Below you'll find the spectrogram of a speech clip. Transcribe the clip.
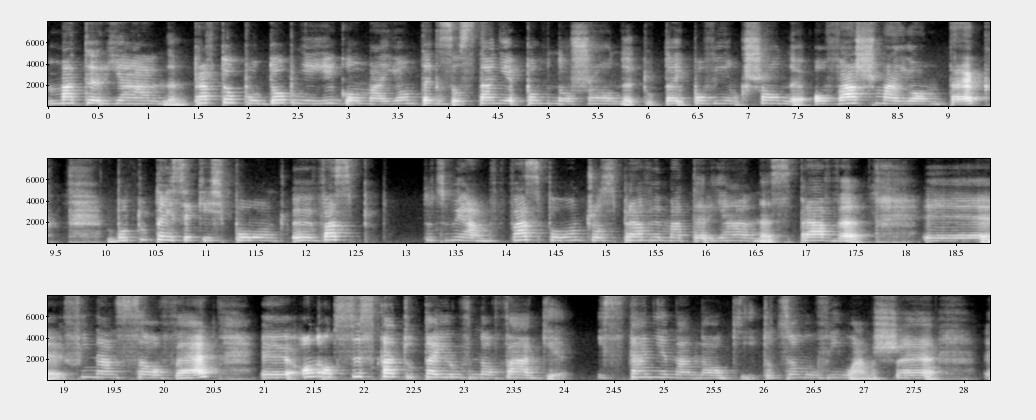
materialnym. Prawdopodobnie jego majątek zostanie pomnożony, tutaj powiększony o wasz majątek, bo tutaj jest jakieś połączenie, was to co miałam, was połączą sprawy materialne, sprawy e, finansowe, on odzyska tutaj równowagę i stanie na nogi. To co mówiłam, że y,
